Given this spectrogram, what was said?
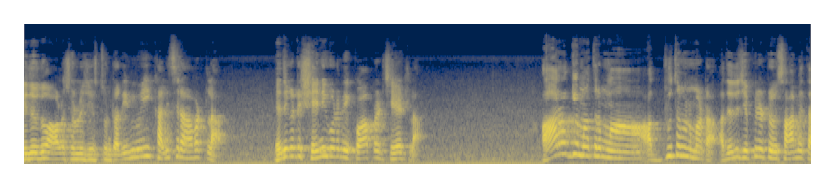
ఏదేదో ఆలోచనలు చేస్తుంటారు. ఇవి కలిసి రావట్లా. ఎందుకంటే శని కూడా మీకు కోఆపరేట్ చేయట్లా. ఆరోగ్యం మాత్రం మా అద్భుతం అనమాట అదేదో చెప్పినట్టు సామెత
